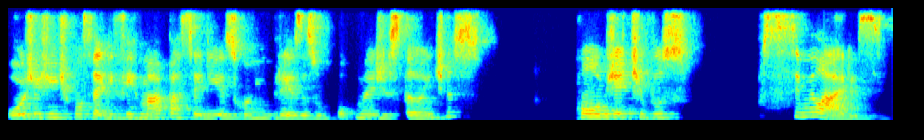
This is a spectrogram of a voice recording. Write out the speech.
Hoje a gente consegue firmar parcerias com empresas um pouco mais distantes, com objetivos similares.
